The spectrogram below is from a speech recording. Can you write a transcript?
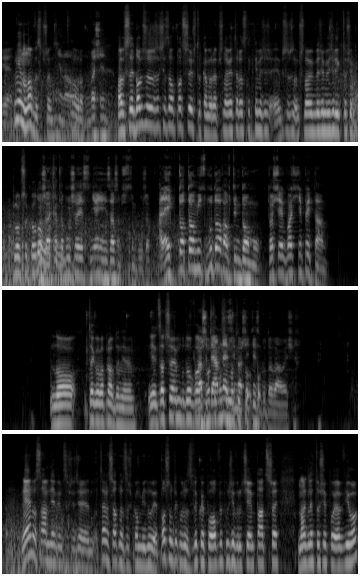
Wie... Nie no, nowy sprzęt. Nie no, Dobra. właśnie Ale w sumie dobrze, że się zaopatrzyłeś w tą kamerę. Przynajmniej teraz nikt nie będzie. e, przy- Przynajmniej będziemy wiedzieli, kto się plącze koło domu. Boże, jaka to burza jest. Nie, nie, nie zasam przez tą burzę. Ale kto to mi zbudował w tym domu? To się właśnie pytam. No, tego naprawdę nie wiem. Ja zacząłem budować. Ty właśnie amnezji poszedłem masz i ty po- zbudowałeś. Nie no, sam nie wiem co się dzieje. Ten szatner coś kombinuje. Poszłem tylko na zwykłe połowy, później wróciłem, patrzę, nagle to się pojawiło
